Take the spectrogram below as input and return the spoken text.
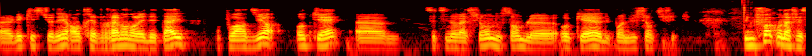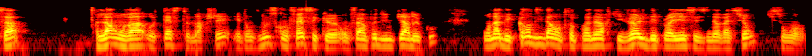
euh, les questionner, rentrer vraiment dans les détails pour pouvoir dire, OK, euh, cette innovation nous semble OK du point de vue scientifique. Une fois qu'on a fait ça, là, on va au test marché. Et donc, nous, ce qu'on fait, c'est qu'on fait un peu d'une pierre deux coups. On a des candidats entrepreneurs qui veulent déployer ces innovations, qui, ont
